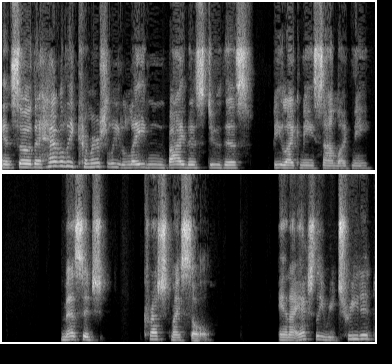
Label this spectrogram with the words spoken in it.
And so the heavily commercially laden, buy this, do this, be like me, sound like me message crushed my soul. And I actually retreated,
